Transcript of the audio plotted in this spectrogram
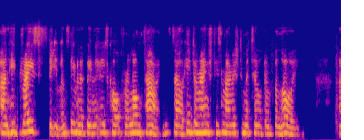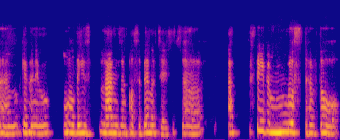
And he'd raised Stephen. Stephen had been at his court for a long time. So he'd arranged his marriage to Matilda of Valois, um, giving him all these lands and possibilities. So uh, Stephen must have thought,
